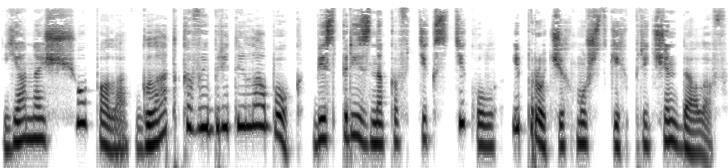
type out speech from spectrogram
я нащупала гладко выбритый лобок без признаков текстикул и прочих мужских причиндалов.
